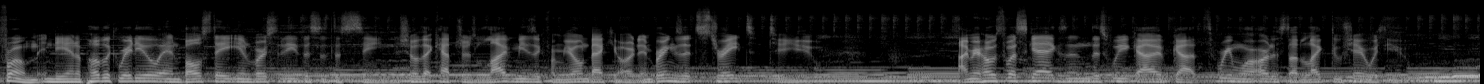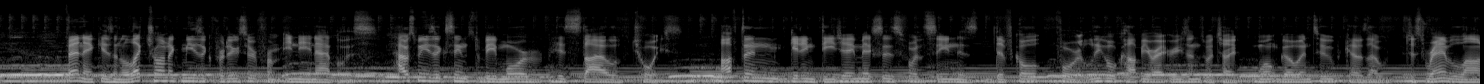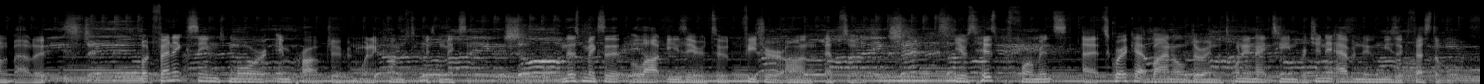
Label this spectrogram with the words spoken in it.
From Indiana Public Radio and Ball State University, this is The Scene, the show that captures live music from your own backyard and brings it straight to you. I'm your host, Wes Skaggs, and this week I've got three more artists I'd like to share with you. Fennec is an electronic music producer from Indianapolis. House music seems to be more his style of choice. Often getting DJ mixes for the scene is difficult for legal copyright reasons, which I won't go into because I would just ramble on about it. But Fennec seems more improv driven when it comes to his mixing. And this makes it a lot easier to feature on episodes. Here's his performance at Square Cat Vinyl during the 2019 Virginia Avenue Music Festival.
